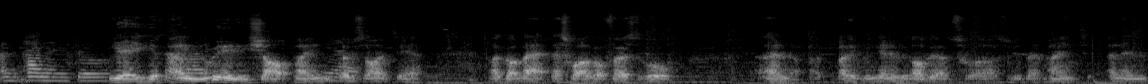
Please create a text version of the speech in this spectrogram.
And the pain in the jaw. yeah, you get pain, right? really sharp pain, Yeah. both sides, yeah. I got that, that's what I got first of all. And I, didn't even get anything of it, I just thought oh, I was really bad pains. And then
